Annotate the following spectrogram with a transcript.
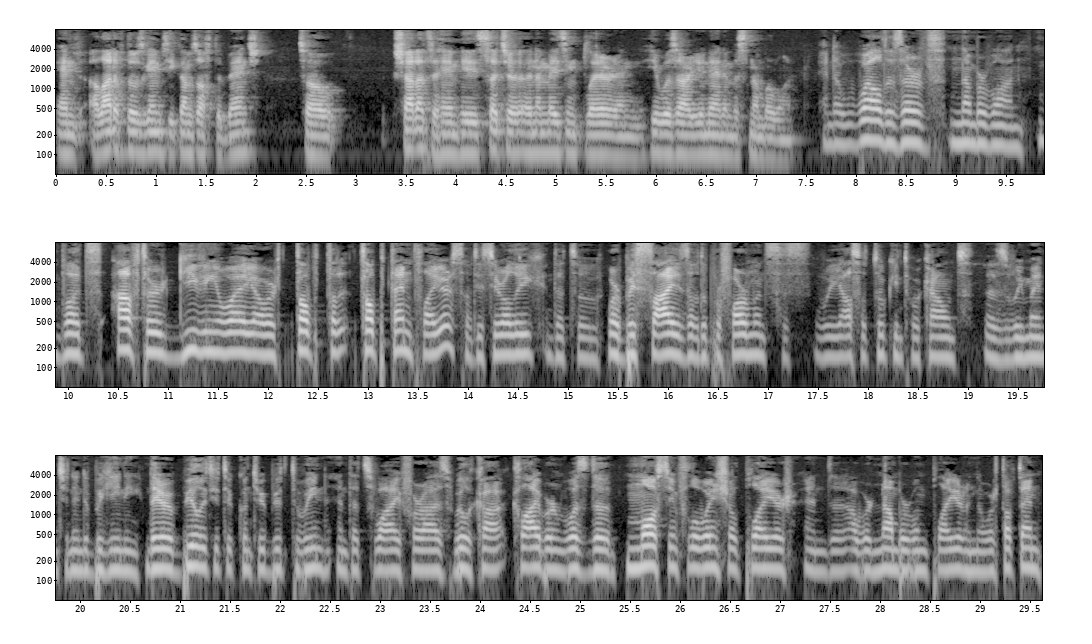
and a lot of those games he comes off the bench. So shout out to him. He's such a, an amazing player, and he was our unanimous number one and a well-deserved number one. But after giving away our top top ten players of this EuroLeague that uh, were besides of the performances, we also took into account, as we mentioned in the beginning, their ability to contribute to win, and that's why for us, Will Clyburn was the most influential player and uh, our number one player in our top ten.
